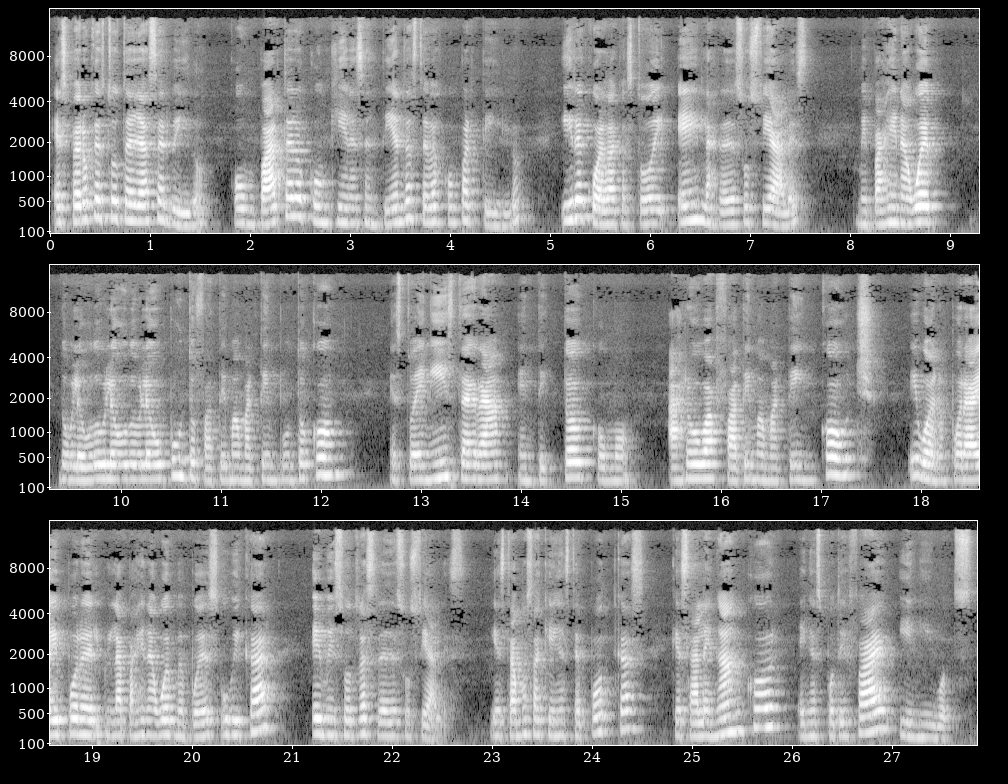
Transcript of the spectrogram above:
Espero que esto te haya servido. Compártelo con quienes entiendas debes compartirlo y recuerda que estoy en las redes sociales, mi página web www.fatimamartin.com, estoy en Instagram, en TikTok como arroba Fátima Martín Coach y bueno, por ahí por la página web me puedes ubicar en mis otras redes sociales. Y estamos aquí en este podcast que sale en Anchor, en Spotify y en eBooks.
